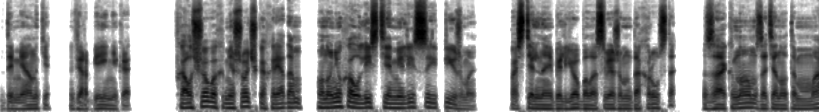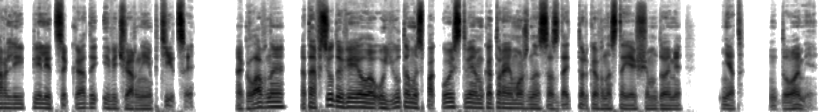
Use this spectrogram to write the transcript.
дымянки, вербейника. В холщовых мешочках рядом он унюхал листья мелисы и пижмы. Постельное белье было свежим до хруста. За окном, затянутым марлей, пели цикады и вечерние птицы. А главное, отовсюду веяло уютом и спокойствием, которое можно создать только в настоящем доме. Нет, доме.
